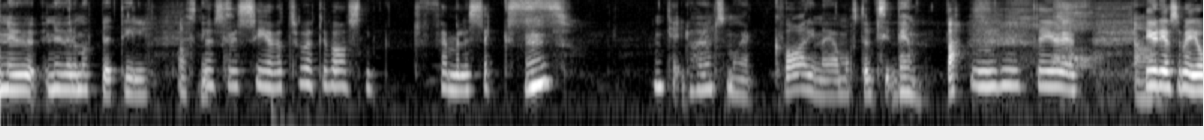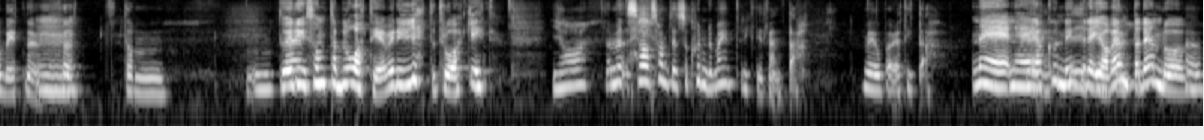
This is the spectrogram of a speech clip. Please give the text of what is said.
nu, nu är de uppe till Nu avsnitt... ska vi se, jag tror att det var avsnitt fem eller sex. Mm. Okej, då har jag inte så många kvar innan jag måste vänta. Mhm, det är ju det. Ja. Det är det som är jobbigt nu. Mm. För att de... Mm. Då är det ju som tablå-tv, det är ju jättetråkigt. Ja, men så, samtidigt så kunde man ju inte riktigt vänta med att börja titta. Nej, nej, jag Nej, kunde det inte det. Jag väntade ändå Ja.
